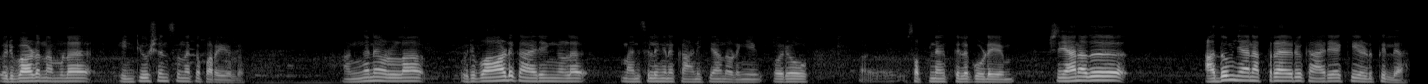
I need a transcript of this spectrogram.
ഒരുപാട് നമ്മൾ ഇന്റ്യൂഷൻസ് എന്നൊക്കെ പറയുമല്ലോ. അങ്ങനെയുള്ള ഒരുപാട് കാര്യങ്ങൾ മനസ്സിലിങ്ങനെ കാണിക്കാൻ തുടങ്ങി. ഓരോ സ്വപ്നത്തിൽ കൂടെയും. പക്ഷെ ഞാനത് അതും ഞാൻ അത്ര ഒരു കാര്യമാക്കി എടുത്തില്ല.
